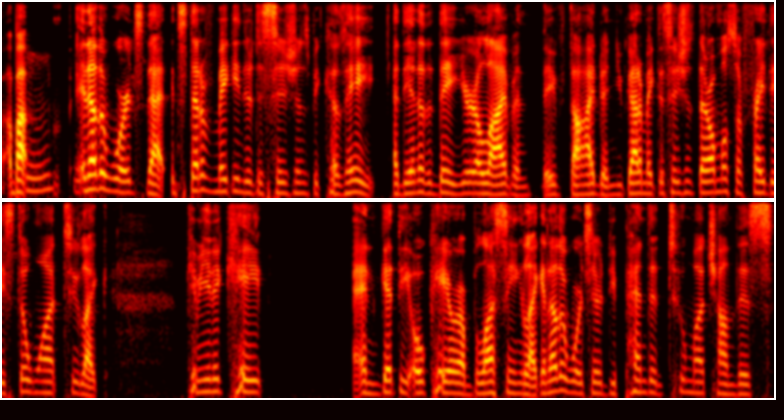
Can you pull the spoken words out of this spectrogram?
about? In other words, that instead of making the decisions because hey, at the end of the day, you're alive and they've died and you've got to make decisions. They're almost afraid. They still want to like communicate and get the okay or a blessing. Like in other words, they're dependent too much on this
